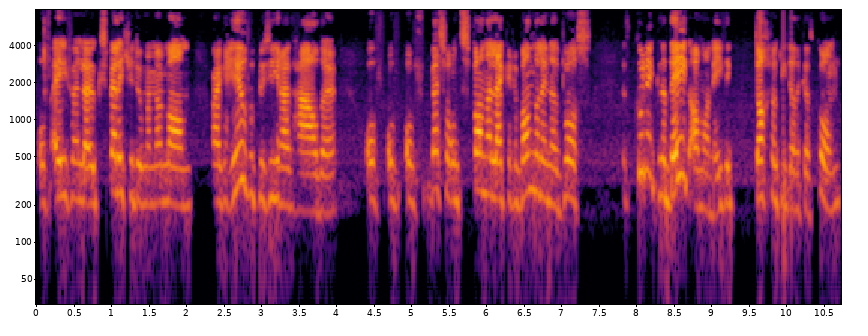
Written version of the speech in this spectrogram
Of even een leuk spelletje doen met mijn man. Waar ik heel veel plezier uit haalde. Of, of, of best wel ontspannen, lekker wandelen in het bos. Dat, kon ik, dat deed ik allemaal niet. Ik dacht ook niet dat ik dat kon.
